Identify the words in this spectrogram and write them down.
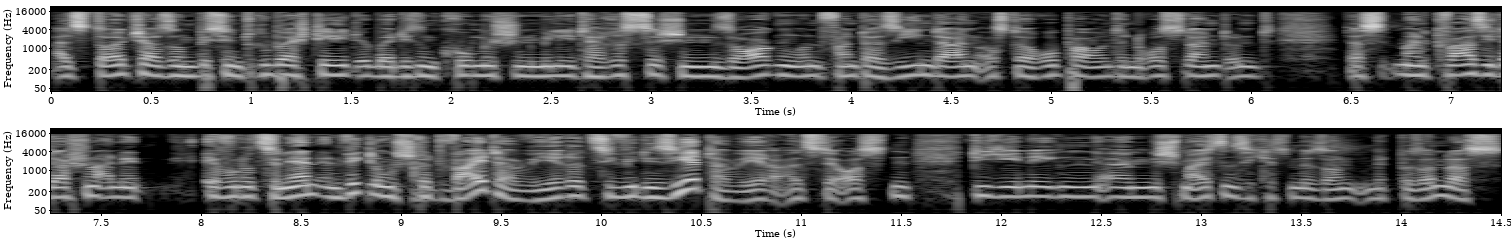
als Deutscher so ein bisschen drüber steht über diesen komischen militaristischen Sorgen und Fantasien da in Osteuropa und in Russland und dass man quasi da schon einen evolutionären Entwicklungsschritt weiter wäre, zivilisierter wäre als der Osten. Diejenigen ähm, schmeißen sich jetzt mit besonders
